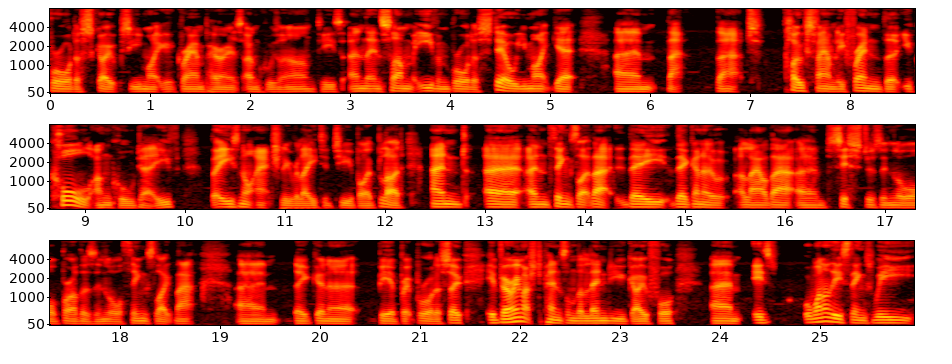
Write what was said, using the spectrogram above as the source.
broader scope, so you might get grandparents, uncles, and aunties, and then some even broader still. You might get um, that that close family friend that you call Uncle Dave, but he's not actually related to you by blood, and uh, and things like that. They they're going to allow that um, sisters-in-law, brothers-in-law, things like that. Um, they're going to be a bit broader. So it very much depends on the lender you go for. Um, is one of these things we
